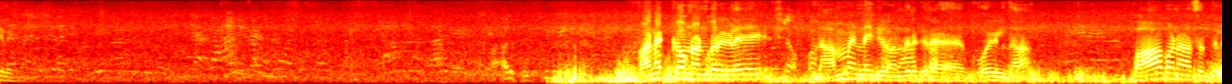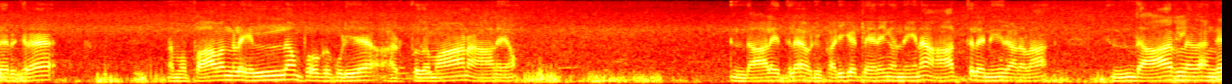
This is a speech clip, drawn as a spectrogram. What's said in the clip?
கீழே. கீழே வணக்கம் நண்பர்களே. நம்ம இன்னைக்கு வந்திருக்கிற கோயில் தான் பாபநாசத்தில் இருக்கிற நம்ம பாவங்களை எல்லாம் போக்கக்கூடிய அற்புதமான ஆலயம். இந்த ஆலயத்தில் அப்படி படிக்கட்டில் இறங்கி வந்தீங்கன்னா ஆற்றுல நீராடலாம் இந்த ஆறில் தாங்க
